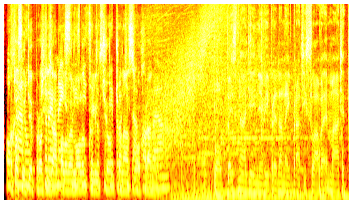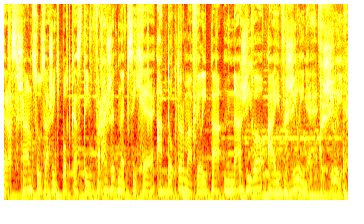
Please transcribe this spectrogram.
ochranu A to sú tie protizápalové molekuly, čo, čo nás ochraňujú. Po beznádejne vypredanej Bratislave máte teraz šancu zažiť podcasty Vražedné psyché a Doktor má Filipa naživo aj v Žiline. V Žiline.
